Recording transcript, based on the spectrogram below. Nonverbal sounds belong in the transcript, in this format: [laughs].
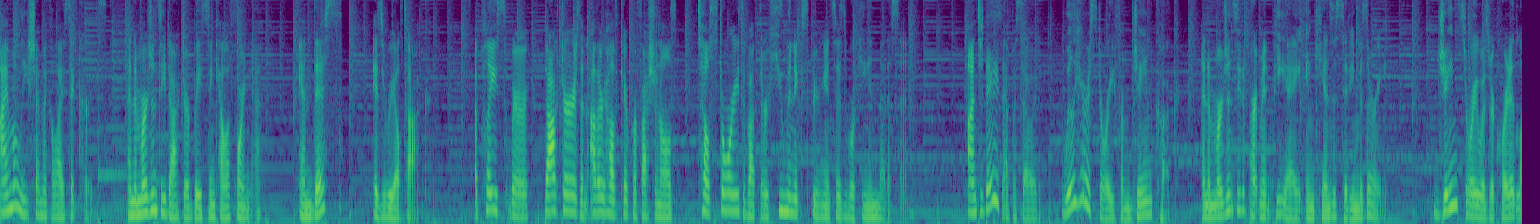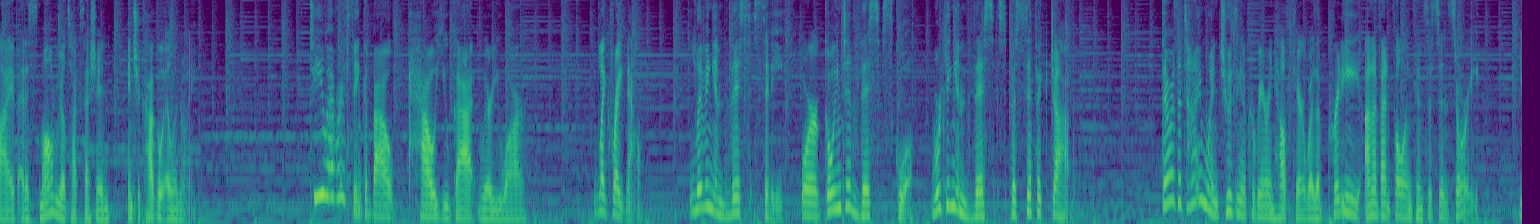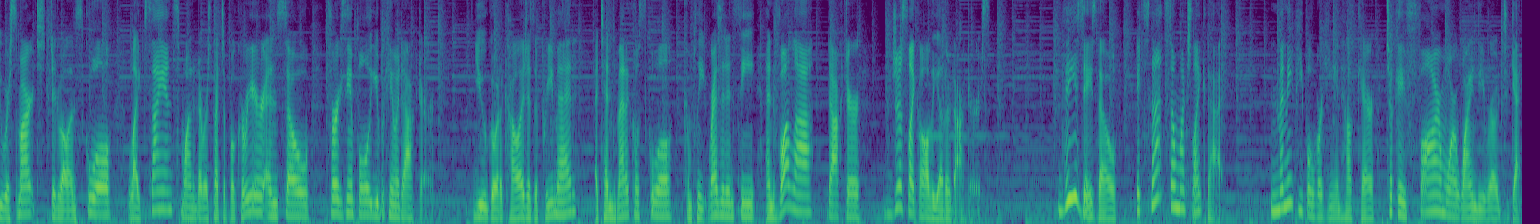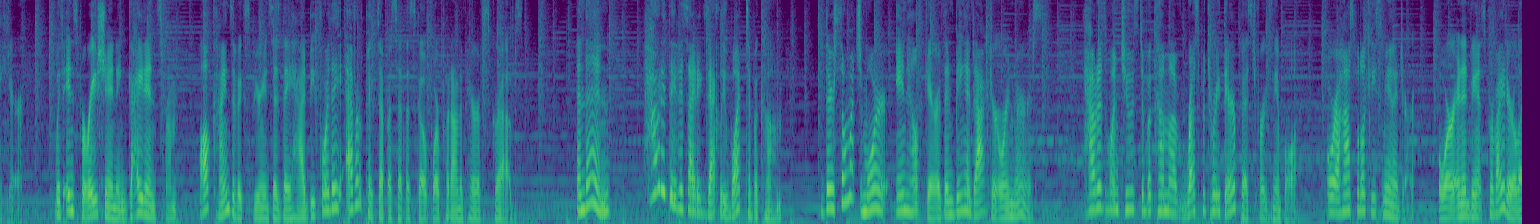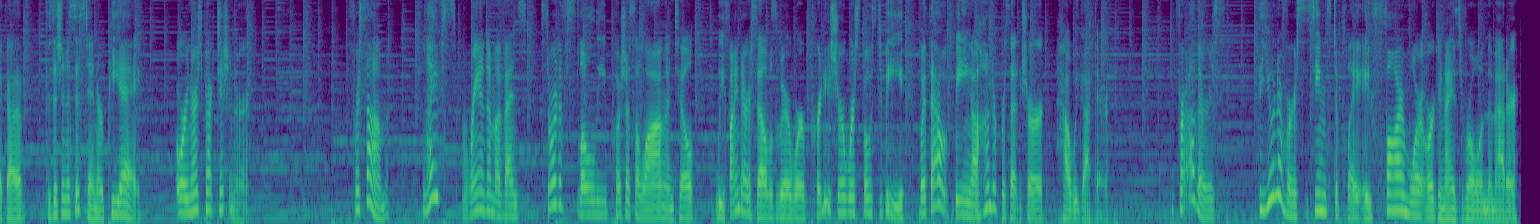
I'm Alicia Mikulisik Kurtz, an emergency doctor based in California, and this is Real Talk, a place where doctors and other healthcare professionals tell stories about their human experiences working in medicine. On today's episode, we'll hear a story from Jane Cook, an emergency department PA in Kansas City, Missouri. Jane's story was recorded live at a small Real Talk session in Chicago, Illinois. Do you ever think about how you got where you are? Like right now, living in this city, or going to this school, working in this specific job. There was a time when choosing a career in healthcare was a pretty uneventful and consistent story. You were smart, did well in school, liked science, wanted a respectable career, and so, for example, you became a doctor. You go to college as a pre med, attend medical school, complete residency, and voila, doctor, just like all the other doctors. These days, though, it's not so much like that. Many people working in healthcare took a far more windy road to get here, with inspiration and guidance from all kinds of experiences they had before they ever picked up a stethoscope or put on a pair of scrubs. And then, how did they decide exactly what to become? There's so much more in healthcare than being a doctor or a nurse. How does one choose to become a respiratory therapist, for example, or a hospital case manager, or an advanced provider like a physician assistant or PA, or a nurse practitioner? For some, life's random events sort of slowly push us along until we find ourselves where we're pretty sure we're supposed to be without being 100% sure how we got there. For others, the universe seems to play a far more organized role in the matter,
